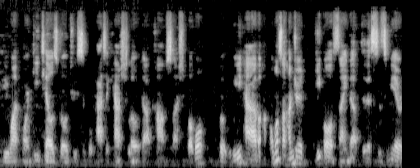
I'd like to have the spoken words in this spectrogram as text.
If you want more details, go to simplepassivecashflow.com slash bubble. But we have almost 100 people signed up to this. It's gonna be a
